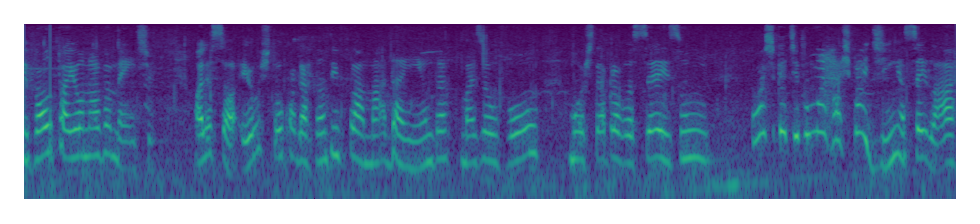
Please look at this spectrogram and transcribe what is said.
aí volta eu novamente. Olha só, eu estou com a garganta inflamada ainda, mas eu vou mostrar para vocês um, eu acho que é tipo uma raspadinha, sei lá,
